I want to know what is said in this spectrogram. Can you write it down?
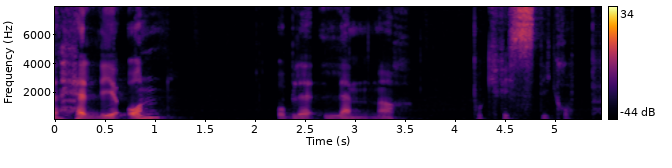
Den hellige ånd og ble lemmer på Kristi kropp.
